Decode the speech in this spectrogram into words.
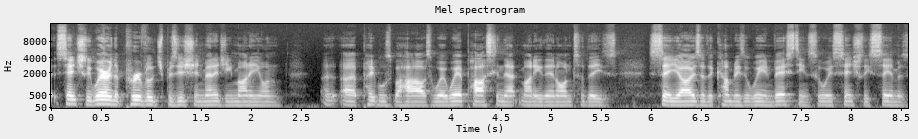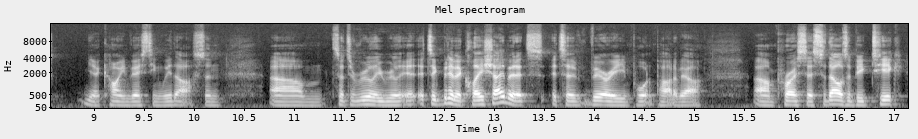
essentially we're in the privileged position managing money on uh, uh, people's behalves where we're passing that money then on to these CEOs of the companies that we invest in. So we essentially see them as you know, co-investing with us. And um, so it's a really, really, it's a bit of a cliche, but it's, it's a very important part of our um, process. So that was a big tick.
